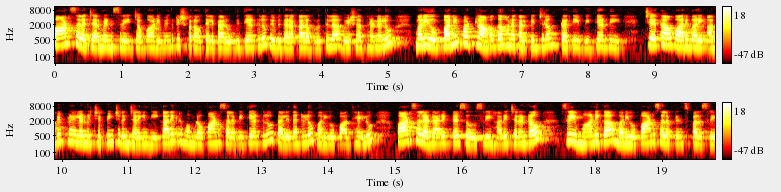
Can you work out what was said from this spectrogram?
పాఠశాల చైర్మన్ శ్రీ జవ్వాడి వెంకటేశ్వరరావు తెలిపారు. విద్యార్థులు వివిధ రకాల వృత్తుల వేషధరణలు మరియు పని పట్ల అవగాహన కల్పించడం ప్రతి విద్యార్థి చేత వారి వారి అభిప్రాయాలను చెప్పించడం జరిగింది. ఈ కార్యక్రమంలో పాఠశాల విద్యార్థులు తల్లిదండ్రులు మరియు ఉపాధ్యాయులు పాఠశాల డైరెక్టర్స్ శ్రీ హరిచరణ్ రావు శ్రీ మాణిక మరియు పాఠశాల ప్రిన్సిపల్ శ్రీ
